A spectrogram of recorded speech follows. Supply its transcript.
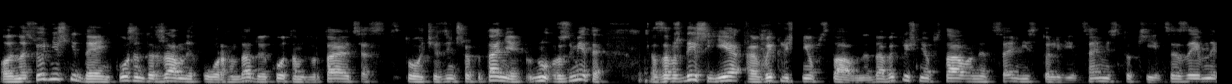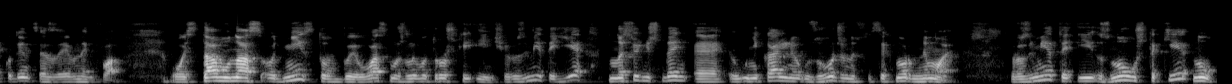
Але на сьогоднішній день кожен державний орган, да, до якого там звертаються з того чи з іншого питання, ну розумієте, завжди ж є е, виключні обставини. Да, виключні обставини це місто Львів, це місто Київ, це заявник 1, це заявник 2. Ось там у нас одні стовби, у вас можливо трошки інші. Розумієте, є ну, на сьогоднішній день е, унікальної узгодженості цих норм немає. Розумієте, і знову ж таки, ну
